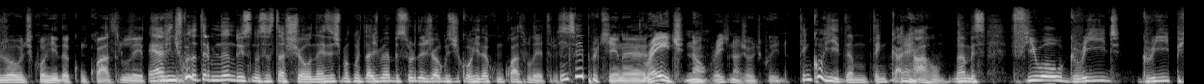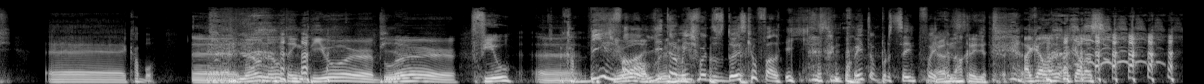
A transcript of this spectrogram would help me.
jogo de corrida com quatro letras. É, a gente ficou determinando isso no Sexta Show, né? Existe uma quantidade meio absurda de jogos de corrida com quatro letras. Não sei porquê, né? Rage? Não, Rage não é jogo de corrida. Tem corrida, tem ca- É. carro. Não, mas Fuel, Grid, Grip, é... acabou. É, não, não, tem Pure, Blur. Fio. eh, Acabei de Fuel. falar, literalmente foi dos dois que eu falei. 50% foi Eu esse. não acredito. Aquela- aquelas.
